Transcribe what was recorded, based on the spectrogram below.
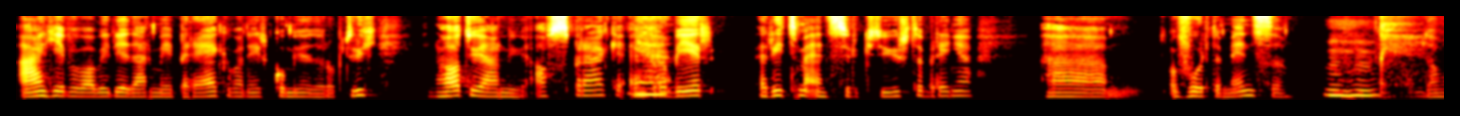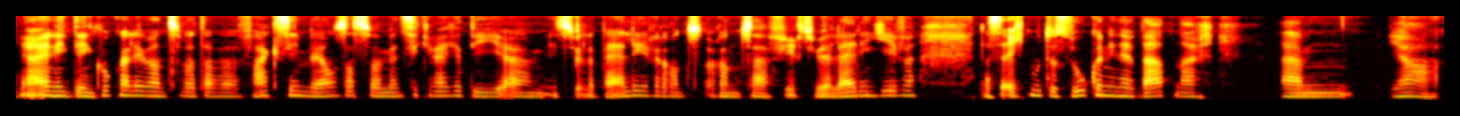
aangeven wat wil je daarmee bereiken, wanneer kom je erop terug. En houd u aan uw afspraken en Ja. probeer ritme en structuur te brengen uh, voor de mensen. Ja, en ik denk ook alleen, want wat we vaak zien bij ons als we mensen krijgen die um, iets willen bijleren rond, rond uh, virtueel leiding geven, dat ze echt moeten zoeken inderdaad naar um, ja,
